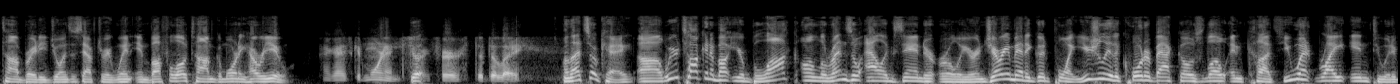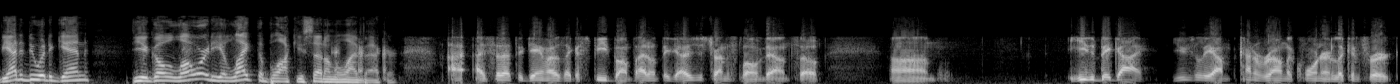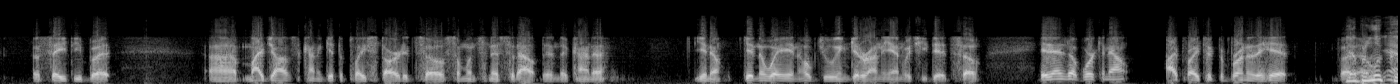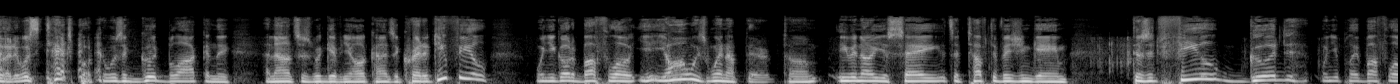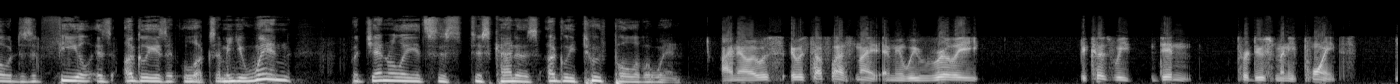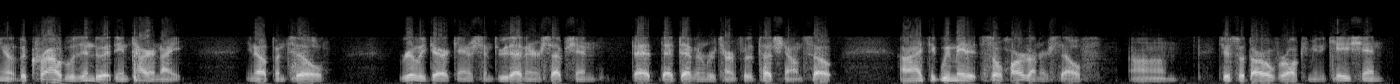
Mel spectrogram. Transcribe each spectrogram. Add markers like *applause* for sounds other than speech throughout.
Tom Brady joins us after a win in Buffalo. Tom, good morning. How are you? Hi, guys. Good morning. Sorry for the delay. Well, that's okay. Uh, we were talking about your block on Lorenzo Alexander earlier, and Jerry made a good point. Usually the quarterback goes low and cuts. You went right into it. If you had to do it again, do you go lower? do you like the block you set on the linebacker? *laughs* I, I said at the game I was like a speed bump. I don't think I was just trying to slow him down. So, um, he's a big guy. Usually I'm kind of around the corner looking for a safety, but uh, my job is to kind of get the play started. So if someone sniffs it out, then to kind of, you know, get in the way and hope Julian get around the end, which he did. So it ended up working out. I probably took the brunt of the hit. But, yeah, but it uh, looked yeah. good. It was textbook. it was a good block, and the announcers were giving you all kinds of credit. Do you feel when you go to Buffalo, you, you always win up there, Tom? Even though you say it's a tough division game, does it feel good when you play Buffalo, or does it feel as ugly as it looks? I mean, you win, but generally it's just, just kind of this ugly tooth pull of a win. I know it was it was tough last night. I mean, we really because we didn't produce many points. You know, the crowd was into it the entire night. You know, up until really Derek Anderson threw that interception that that Devin returned for the touchdown. So uh, I think we made it so hard on ourselves, um, just with our overall communication.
